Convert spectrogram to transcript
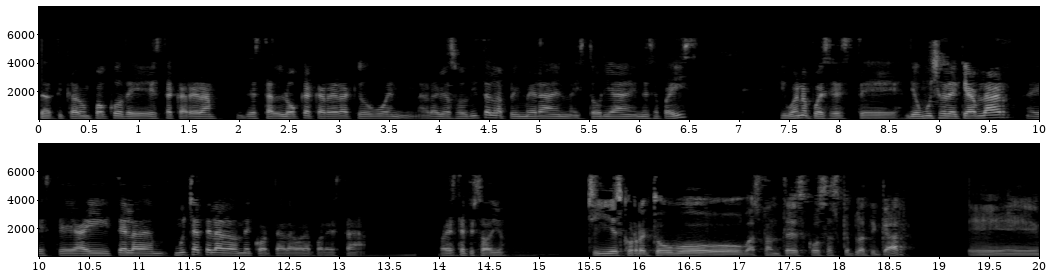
platicar un poco de esta carrera, de esta loca carrera que hubo en Arabia Saudita, la primera en la historia en ese país y bueno pues este dio mucho de qué hablar este hay tela mucha tela de donde cortar ahora para esta para este episodio. Sí es correcto hubo bastantes cosas que platicar. Eh,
